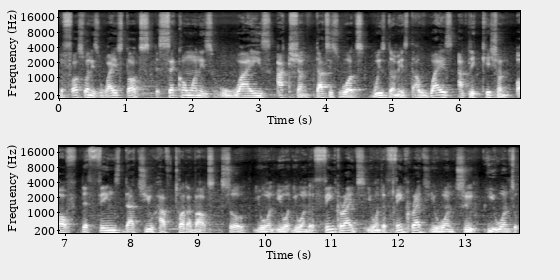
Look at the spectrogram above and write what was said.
The first one is wise thoughts, the second one is wise action. That is what wisdom is, the wise application of the things that you have thought about. So you want you want you want to think right, you want to think right, you want to you want to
